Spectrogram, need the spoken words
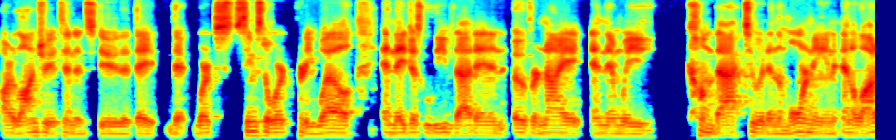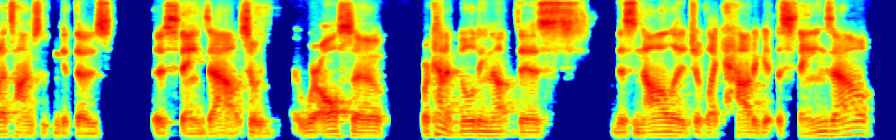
our laundry attendants do that they that works seems to work pretty well and they just leave that in overnight and then we come back to it in the morning and a lot of times we can get those those stains out so we're also we're kind of building up this this knowledge of like how to get the stains out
